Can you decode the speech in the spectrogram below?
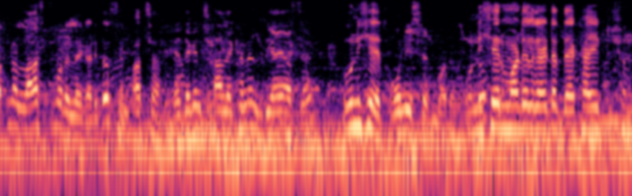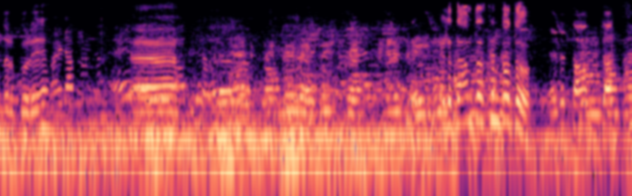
আপনার লাস্ট মডেলের গাড়ি বুঝছেন? আচ্ছা। এ দেখেন ছাল এখানে দেয়া আছে। উনিশের। উনিশের মডেল উনিশের মডেল গাড়িটা দেখাই একটু সুন্দর করে। এটা দাম চাচ্ছেন কত? এটা দাম চাচ্ছি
